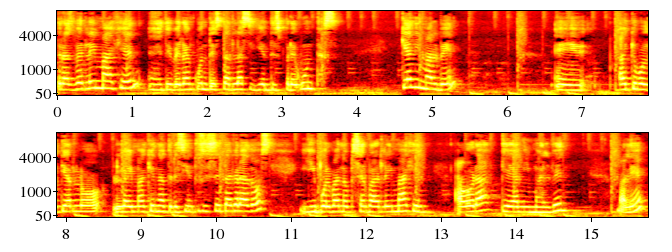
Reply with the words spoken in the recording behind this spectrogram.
Tras ver la imagen, eh, deberán contestar las siguientes preguntas. ¿Qué animal ven? Eh, hay que voltearlo la imagen a 360 grados y vuelvan a observar la imagen. Ahora, ¿qué animal ven? ¿Vale?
